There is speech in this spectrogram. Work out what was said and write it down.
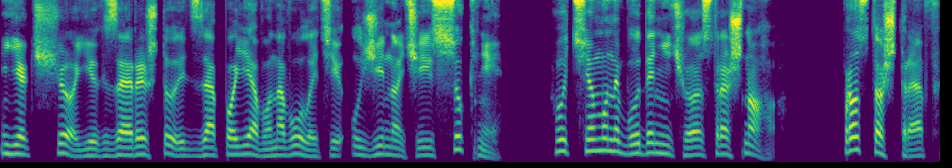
якщо їх заарештують за появу на вулиці у жіночій сукні, у цьому не буде нічого страшного, просто штраф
